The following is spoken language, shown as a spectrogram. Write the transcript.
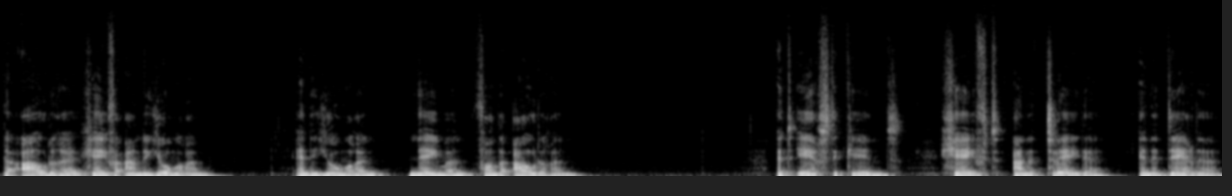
De ouderen geven aan de jongeren en de jongeren nemen van de ouderen. Het eerste kind geeft aan het tweede en het derde.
